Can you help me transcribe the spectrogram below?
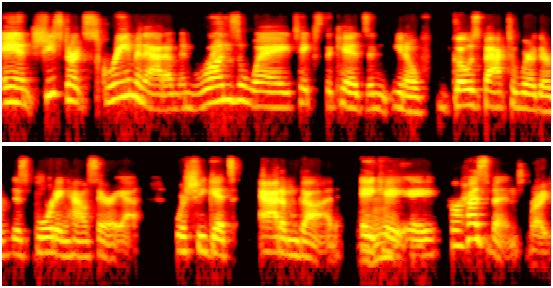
And she starts screaming at him and runs away, takes the kids, and you know, goes back to where they're this boarding house area where she gets Adam God, mm-hmm. aka her husband. Right.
